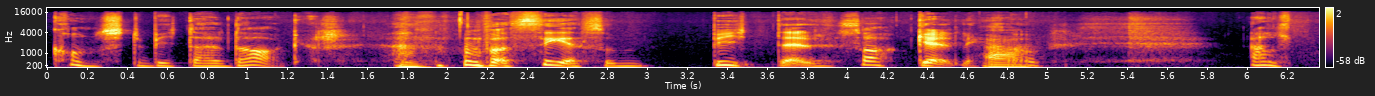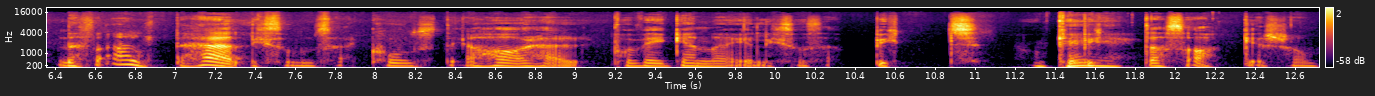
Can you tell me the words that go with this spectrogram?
konstbytardagar. Mm. Man bara ses och byter saker. Liksom. Ja. Allt, nästan allt det här, liksom, så här konsten jag har här på väggarna är liksom så bytt Okej. bytta saker som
